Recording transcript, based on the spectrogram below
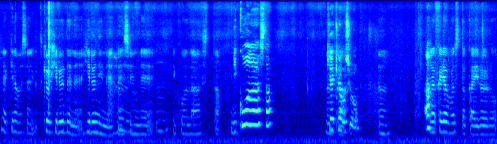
キラキラ星ありがとう。今日昼でね昼にね配信でうん。リコーダーした。リコーダーした？キラキラ星を？うんあ。キラキラ星とかいろいろ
